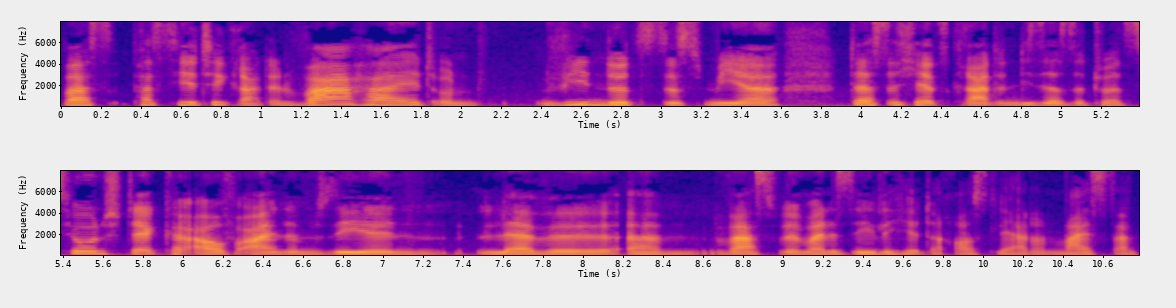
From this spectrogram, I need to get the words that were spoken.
Was passiert hier gerade in Wahrheit? Und wie nützt es mir, dass ich jetzt gerade in dieser Situation stecke, auf einem Seelenlevel, ähm, was will meine Seele hier daraus lernen und meistern.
